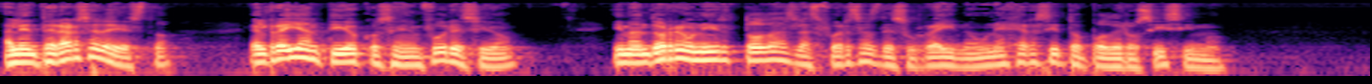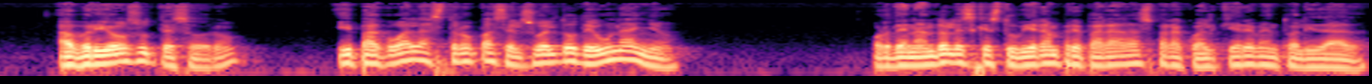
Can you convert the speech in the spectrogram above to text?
Al enterarse de esto, el rey Antíoco se enfureció y mandó reunir todas las fuerzas de su reino, un ejército poderosísimo. Abrió su tesoro y pagó a las tropas el sueldo de un año, ordenándoles que estuvieran preparadas para cualquier eventualidad.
